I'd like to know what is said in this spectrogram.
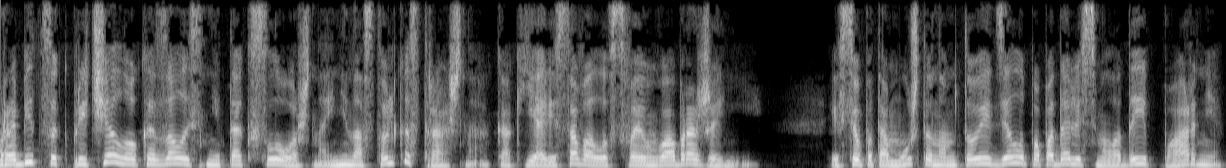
Пробиться к причалу оказалось не так сложно и не настолько страшно, как я рисовала в своем воображении. И все потому, что нам то и дело попадались молодые парни,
